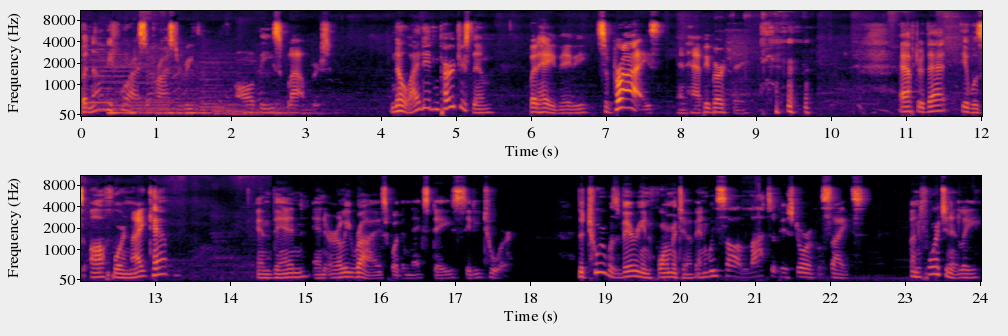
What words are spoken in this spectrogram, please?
But not before I surprised Aretha with all these flowers. No, I didn't purchase them, but hey, baby, surprise and happy birthday. After that, it was off for a nightcap and then an early rise for the next day's city tour. The tour was very informative and we saw lots of historical sites. Unfortunately,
